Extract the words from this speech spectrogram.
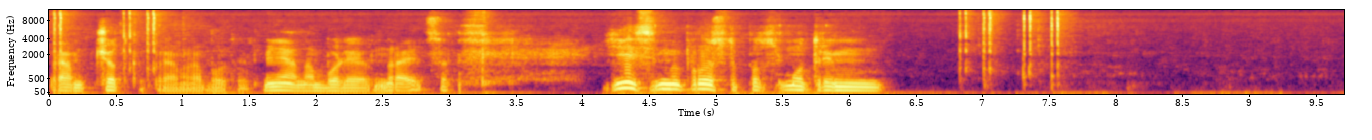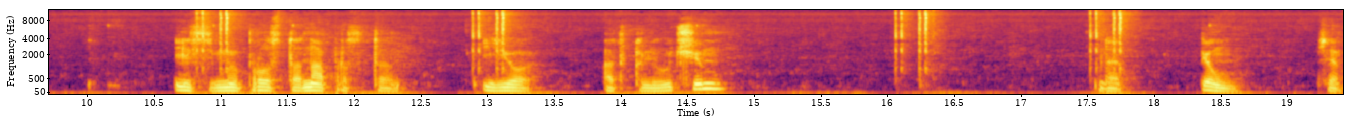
прям четко прям работает. Мне она более нравится. Если мы просто посмотрим если мы просто-напросто ее отключим да пюм все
